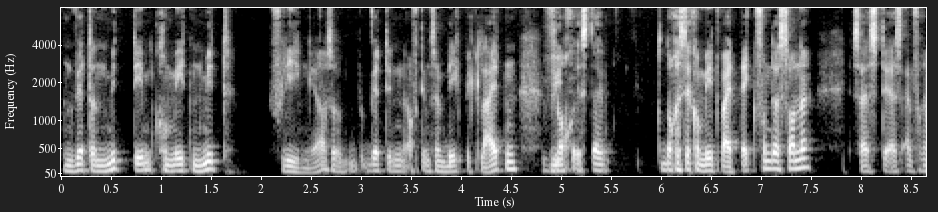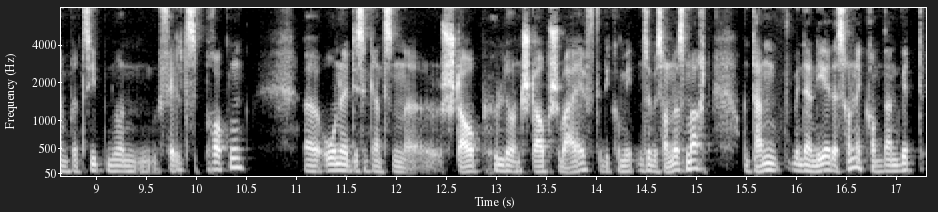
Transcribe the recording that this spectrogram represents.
und wird dann mit dem Kometen mitfliegen. Ja? Also wird den auf dem seinen Weg begleiten. Wie? Noch ist der noch ist der Komet weit weg von der Sonne. Das heißt, der ist einfach im Prinzip nur ein Felsbrocken, äh, ohne diesen ganzen äh, Staubhülle und Staubschweif, der die Kometen so besonders macht. Und dann, wenn der Nähe der Sonne kommt, dann wird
